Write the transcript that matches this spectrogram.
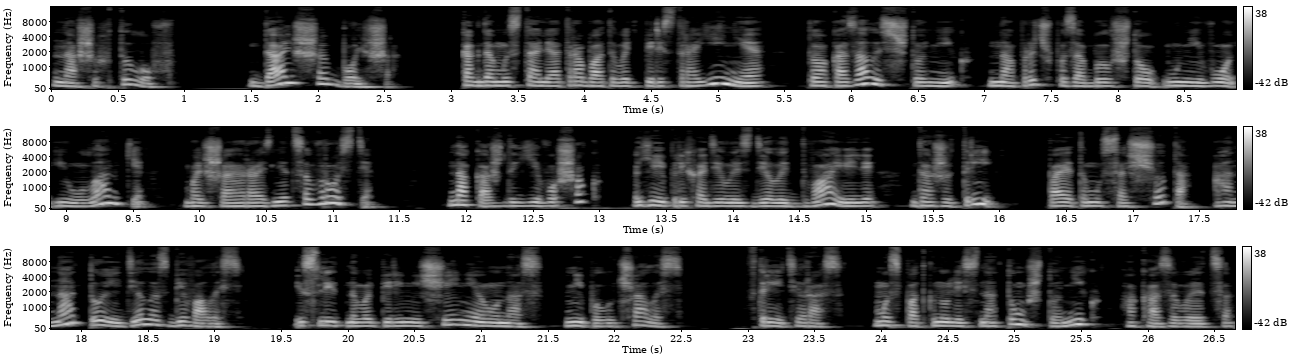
наших тылов. Дальше больше. Когда мы стали отрабатывать перестроение, то оказалось, что Ник напрочь позабыл, что у него и у Ланки большая разница в росте. На каждый его шаг ей приходилось делать два или даже три поэтому со счета она то и дело сбивалась. И слитного перемещения у нас не получалось. В третий раз мы споткнулись на том, что Ник, оказывается,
